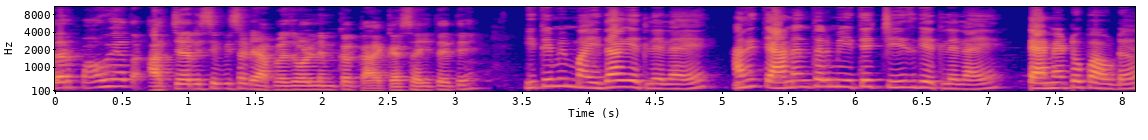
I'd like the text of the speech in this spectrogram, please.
तर पाहूयात आजच्या रेसिपीसाठी आपल्याजवळ नेमकं काय काय साहित्य आहे ते? इथे मी मैदा घेतलेला आहे आणि त्यानंतर मी इथे चीज घेतलेला आहे. टॅमॅटो पावडर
